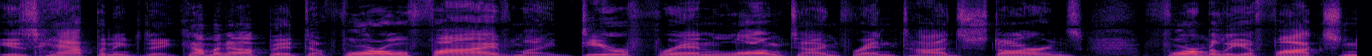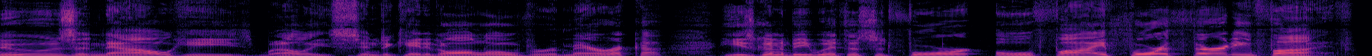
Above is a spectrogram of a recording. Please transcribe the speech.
is happening today. Coming up at uh, 405, my dear friend, longtime friend Todd Starnes, formerly of Fox News, and now he's, well, he's syndicated all over America. He's going to be with us at 405, 435.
